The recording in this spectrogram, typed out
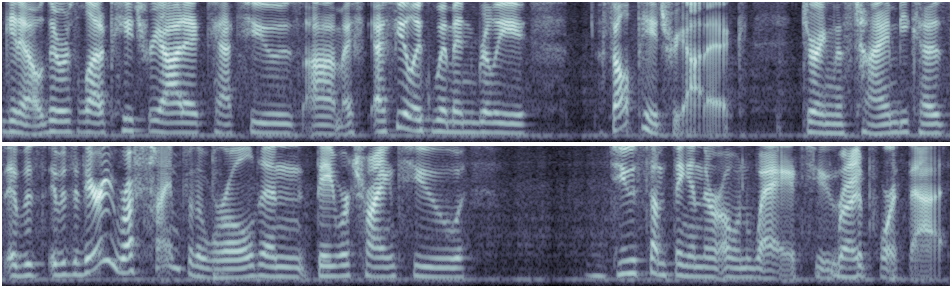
You know, there was a lot of patriotic tattoos. Um, I, I feel like women really felt patriotic during this time because it was it was a very rough time for the world, and they were trying to do something in their own way to Right. support that.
